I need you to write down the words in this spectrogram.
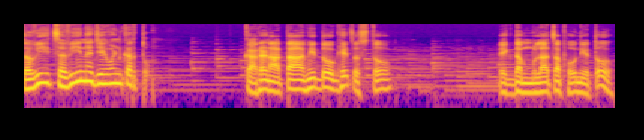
चवी चवीनं जेवण करतो. कारण आता आम्ही दोघेच असतो. एकदा मुलाचा फोन येतो.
